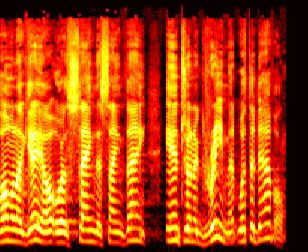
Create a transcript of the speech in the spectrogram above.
homologeo, or saying the same thing, into an agreement with the devil.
